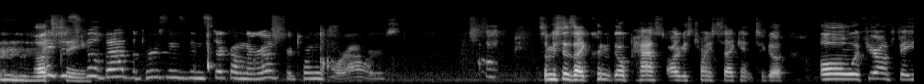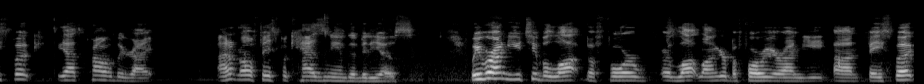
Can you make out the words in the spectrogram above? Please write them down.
I let's I just see. feel bad the person's been stuck on the road for 24 hours. Somebody says I couldn't go past August 22nd to go. Oh, if you're on Facebook, yeah, that's probably right. I don't know if Facebook has any of the videos. We were on YouTube a lot before, or a lot longer before we were on on Facebook.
